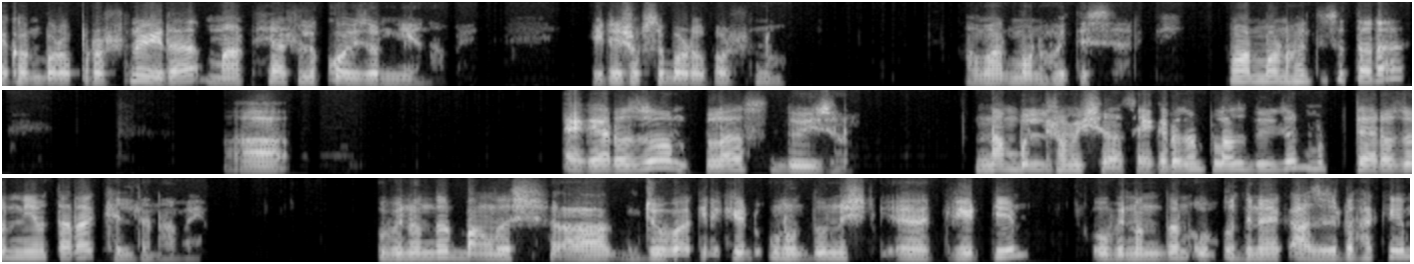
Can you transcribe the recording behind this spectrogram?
এখন বড় প্রশ্ন, এরা মাঠে আসলে কয়জন নিয়ে নামে? এটাই সবচেয়ে বড় প্রশ্ন আমার মনে হইতেছে আর কি। আমার মনে হইতেছে তারা এগারো জন প্লাস দুইজন নাম বললে সমস্যা আছে, এগারো জন প্লাস দুইজন মোট তেরো জন নিয়ে তারা খেলতে নামে। অভিনন্দন বাংলাদেশ যুবা ক্রিকেট উনত্রিশ ক্রিকেট টিম অভিনন্দন অধিনায়ক আজিজুল হাকিম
